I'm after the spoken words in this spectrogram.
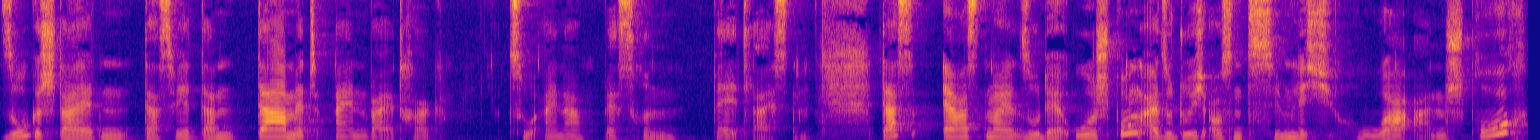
so gestalten, dass wir dann damit einen Beitrag zu einer besseren Welt leisten. Das erstmal so der Ursprung, also durchaus ein ziemlich hoher Anspruch.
